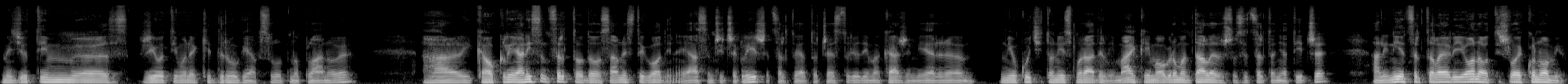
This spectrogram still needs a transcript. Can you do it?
međutim, e, život ima neke druge, apsolutno, planove, ali kao klin, ja nisam crtao do 18. godine, ja sam čičak liše crtao, ja to često ljudima kažem, jer mi u kući to nismo radili. Majka ima ogroman taler što se crtanja tiče, ali nije crtala jer i ona otišla u ekonomiju.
